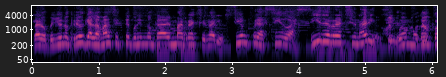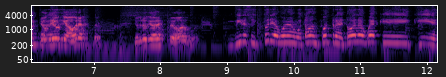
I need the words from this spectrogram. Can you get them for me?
claro, pero yo no creo que Alamán se esté poniendo cada vez más reaccionario. Siempre ha sido así de reaccionario. Si Yo, creo que ahora es peor. Yo creo que ahora es peor, güey. Mira su historia, weón, ha votado en contra de todas las weas que, que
